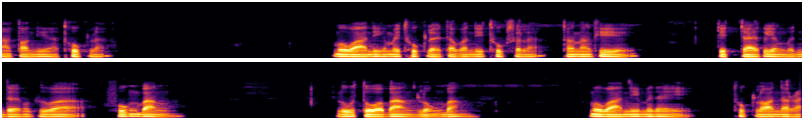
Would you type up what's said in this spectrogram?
อ่าตอนนี้ทุกข์แล้ว เมื่อวานนี้ก็ไม่ทุกข์เลย แต่วันนี้ทุกข์ซะแล้วทั้งทั้งที่จิตใจก็ยังเหมือนเดิมก็คือว่า ฟุ้งบ้าง รู้ตัวบ้าง หลงบ้าง เมื่อวานนี้ไม่ได้ทุกข์ร้อนอะไร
